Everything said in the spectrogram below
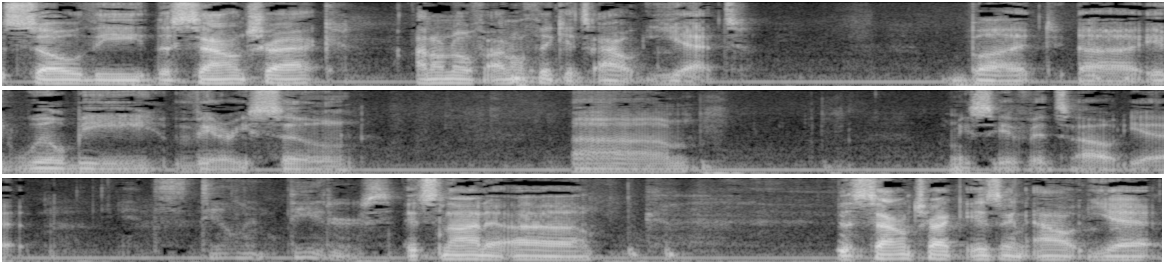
So the the soundtrack, I don't know if I don't think it's out yet, but uh, it will be very soon. Um, let me see if it's out yet. it's still in theaters. It's not. Uh, the soundtrack isn't out yet,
